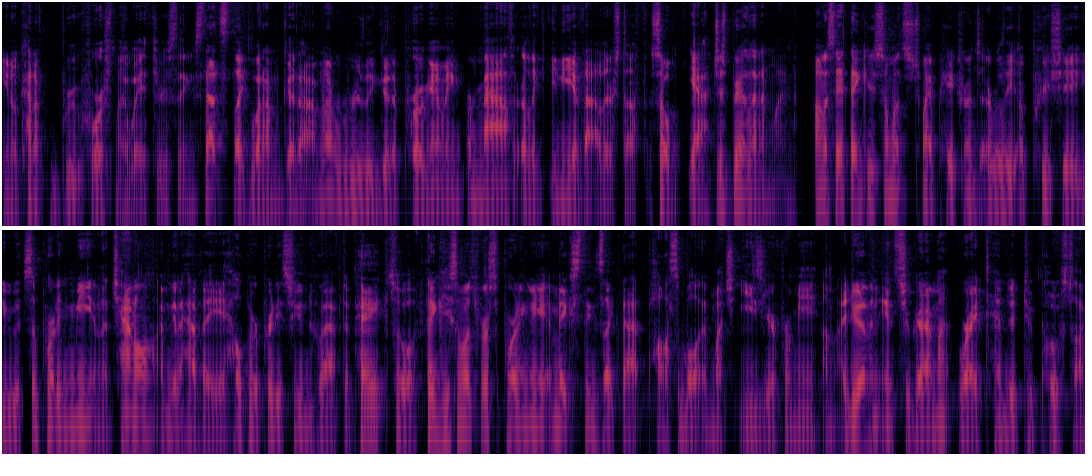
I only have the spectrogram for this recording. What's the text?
you know kind of brute force my way through things. That's like what I'm good at. I'm not really good at programming or math or like any of that other stuff. So yeah, just bear that in mind. I want to say thank you so much to my patrons. I really appreciate you supporting me and the channel. I'm gonna have a helper pretty soon who I have to pay. So thank you so much for supporting me. It makes things like that possible and much easier for me. Um, I do have an Instagram where I tend to post on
